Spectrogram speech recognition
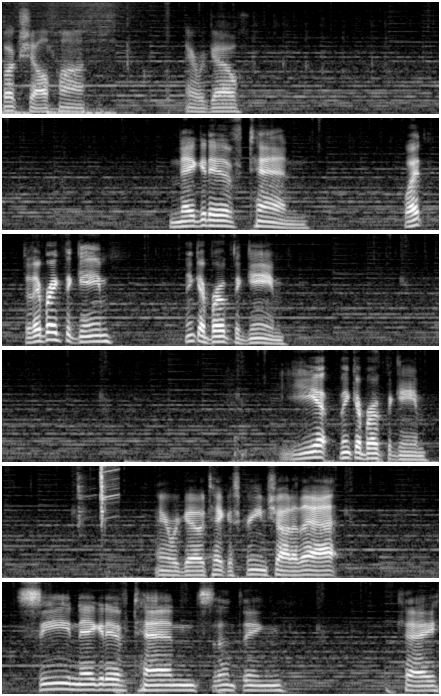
bookshelf, huh? There we go. Negative 10. What? Did I break the game? I think I broke the game. Yep, think I broke the game. There we go, take a screenshot of that. C negative 10 something. Okay.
